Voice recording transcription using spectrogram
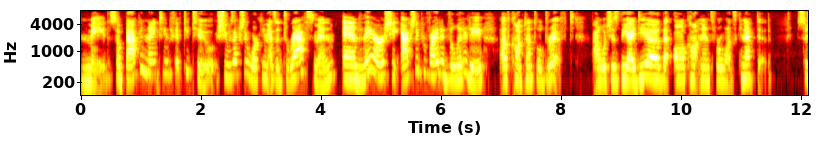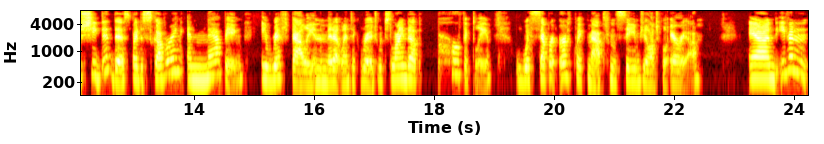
made. So back in 1952, she was actually working as a draftsman, and there she actually provided validity of continental drift, uh, which is the idea that all continents were once connected. So she did this by discovering and mapping a rift valley in the mid Atlantic ridge, which lined up perfectly with separate earthquake maps from the same geological area. And even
